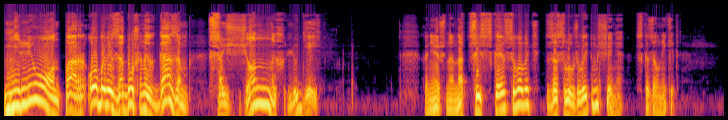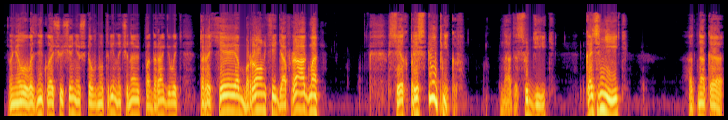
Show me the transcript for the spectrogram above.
Миллион пар обуви, задушенных газом, сожженных людей. Конечно, нацистская сволочь заслуживает мщения, сказал Никит. У него возникло ощущение, что внутри начинают подрагивать трахея, бронхи, диафрагма. Всех преступников надо судить, казнить. Однако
